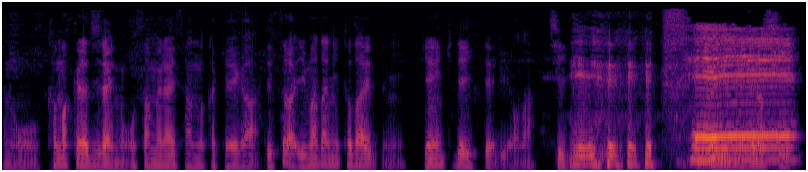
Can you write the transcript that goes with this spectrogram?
あの、鎌倉時代のお侍さんの家系が、実は未だに途絶えずに、現役で生きているような地域。へえ。そういう珍しいへ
